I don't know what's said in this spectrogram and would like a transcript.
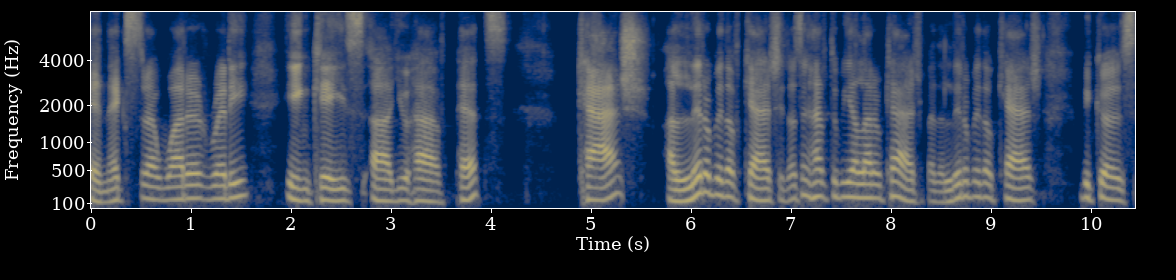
and extra water ready in case uh, you have pets. Cash, a little bit of cash. It doesn't have to be a lot of cash, but a little bit of cash because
